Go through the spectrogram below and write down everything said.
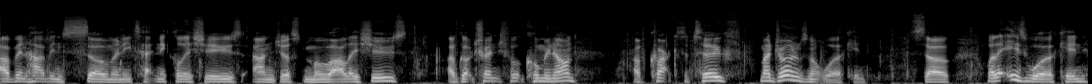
I've been having so many technical issues and just morale issues. I've got trench foot coming on, I've cracked a tooth, my drone's not working. So, well, it is working,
